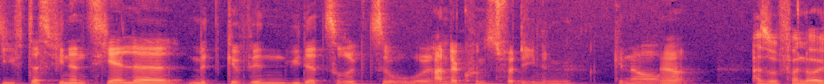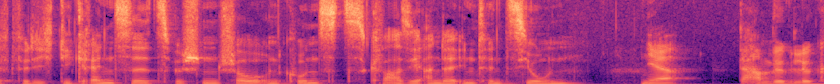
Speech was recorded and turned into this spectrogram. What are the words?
die, das Finanzielle mit Gewinn wieder zurückzuholen. An der Kunst verdienen. genau. Ja. Also verläuft für dich die Grenze zwischen Show und Kunst quasi an der Intention. ja. Da haben wir Glück.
